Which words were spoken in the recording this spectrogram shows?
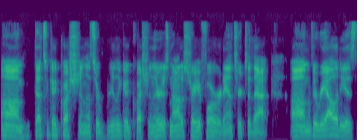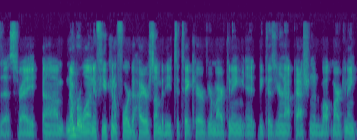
Um, that's a good question. That's a really good question. There is not a straightforward answer to that. Um, the reality is this, right? Um, number one, if you can afford to hire somebody to take care of your marketing it, because you're not passionate about marketing,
